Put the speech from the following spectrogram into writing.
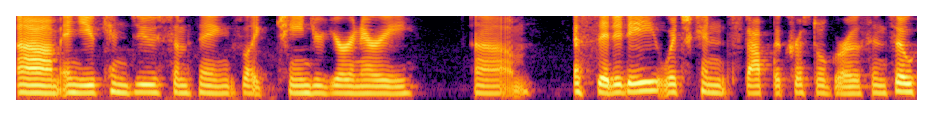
um, and you can do some things like change your urinary um, acidity, which can stop the crystal growth. And so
